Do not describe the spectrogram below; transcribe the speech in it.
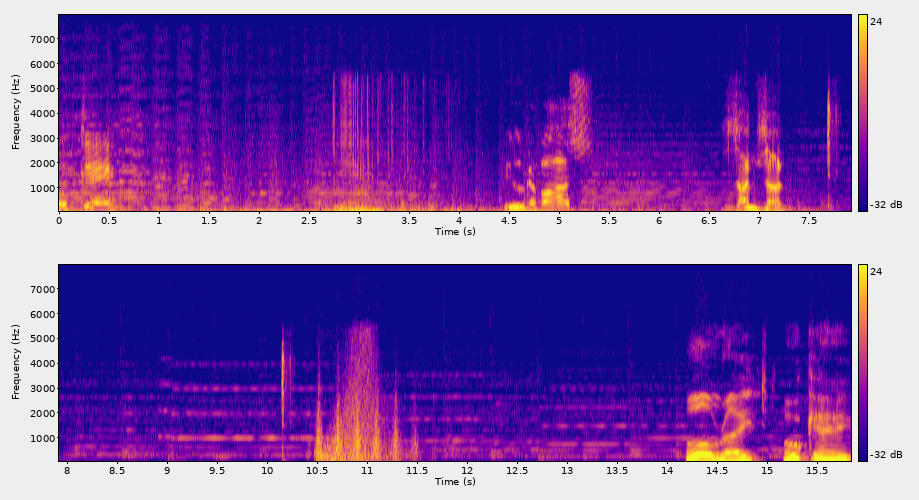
Okay. You the boss. Alright. Okay.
